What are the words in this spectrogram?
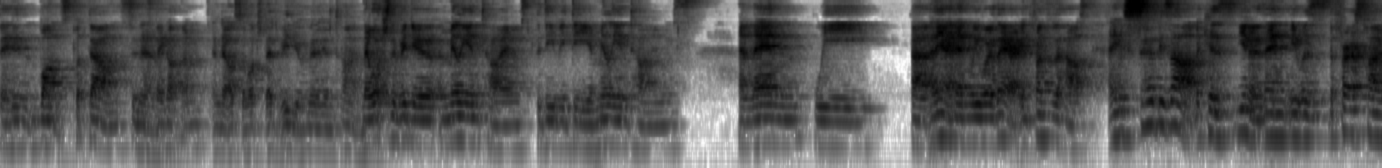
they didn't once put down since No. they got them. And they also watched that video a million times. They watched the video a million times, the DVD a million times, and then we, uh, and yeah, and then we were there in front of the house, and it was so bizarre because you know then it was the first time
